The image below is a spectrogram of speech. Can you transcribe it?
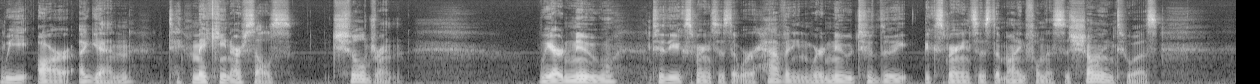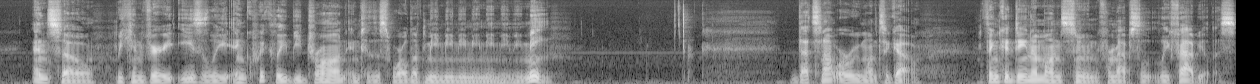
we are again t- making ourselves children. We are new to the experiences that we're having. We're new to the experiences that mindfulness is showing to us. And so we can very easily and quickly be drawn into this world of me, me, me, me, me, me, me, me. That's not where we want to go. Think Edina Monsoon from Absolutely Fabulous,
